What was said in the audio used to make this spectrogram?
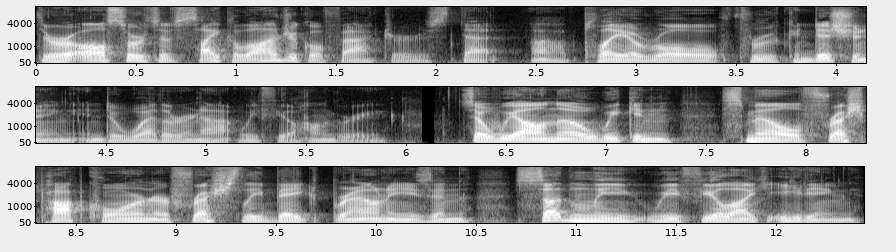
there are all sorts of psychological factors that uh, play a role through conditioning into whether or not we feel hungry. So we all know we can smell fresh popcorn or freshly baked brownies and suddenly we feel like eating.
